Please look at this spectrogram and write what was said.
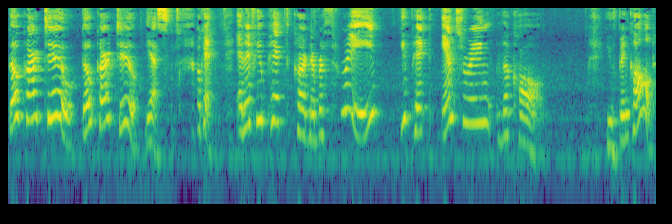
Go card two. Go card two. Yes. Okay. And if you picked card number three, you picked answering the call. You've been called.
